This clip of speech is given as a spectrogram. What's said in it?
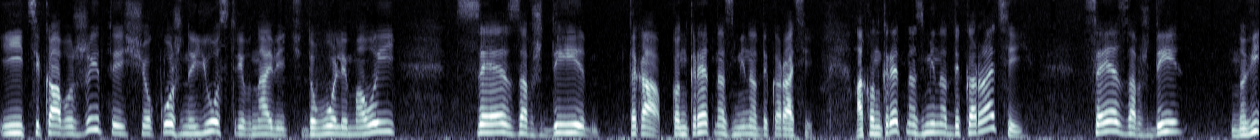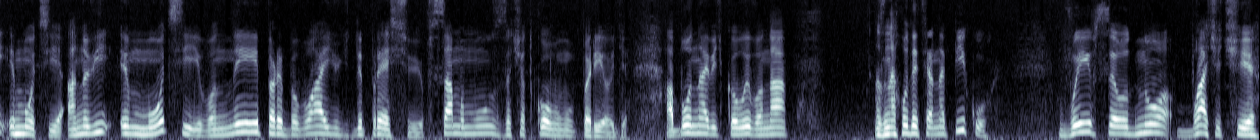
і цікаво жити, що кожний острів, навіть доволі малий, це завжди така конкретна зміна декорацій. А конкретна зміна декорацій це завжди нові емоції. А нові емоції вони перебивають депресію в самому зачатковому періоді. Або навіть коли вона знаходиться на піку, ви все одно бачачи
